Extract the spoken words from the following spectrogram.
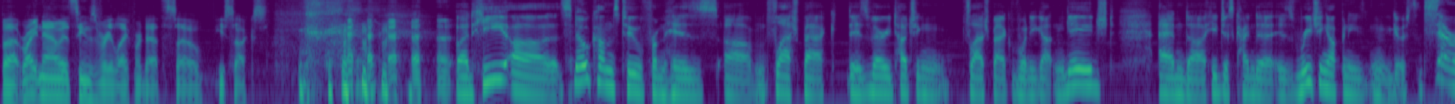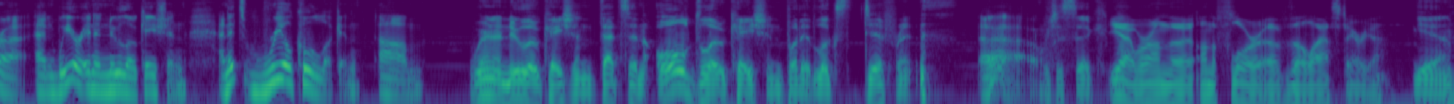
But right now it seems very life or death, so he sucks. But he, uh, Snow comes to from his um, flashback, his very touching flashback of when he got engaged, and uh, he just kind of is reaching up and he, and he goes, "Sarah," and we are in a new location, and it's real cool looking. Um, We're in a new location. That's an old location, but it looks different, oh, which is sick. Yeah, we're on the on the floor of the last area. Yeah.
